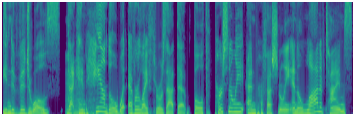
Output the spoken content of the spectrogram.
individuals that Mhm. can handle whatever life throws at them, both personally and professionally. And a lot of times,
